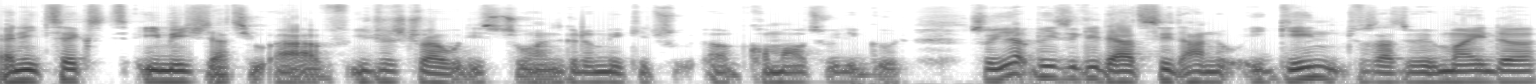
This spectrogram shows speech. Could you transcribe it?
any text image that you have you just try with these two and it's going to make it um, come out really good. So yeah basically that's it. And again just as a reminder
